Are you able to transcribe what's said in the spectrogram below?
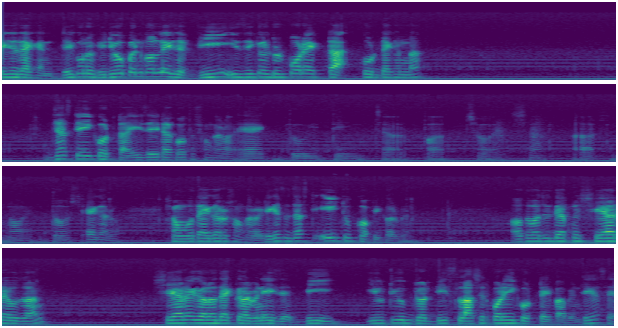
এই যে দেখেন যে কোনো ভিডিও ওপেন করলে এই যে ভি ইজ ইকুয়াল টুর পরে একটা কোড দেখেন না? জাস্ট এই কোডটা এই যে এটা কত সংখ্যা হয়? এক, দুই, তিন, চার, পাঁচ, ছয়, সাত, আট, নয়, দশ, এগারো। সম্ভবত এগারো সংখ্যা হয়, ঠিক আছে? জাস্ট এইটুক কপি করবেন। অথবা যদি আপনি শেয়ারেও যান শেয়ারে গেলে দেখতে পারবেন, এই যে বি ইউটিউব ডট বি স্ল্যাশের পরে এই কোডটাই পাবেন, ঠিক আছে?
